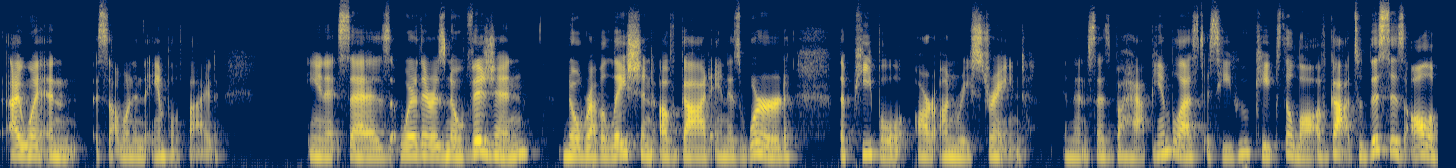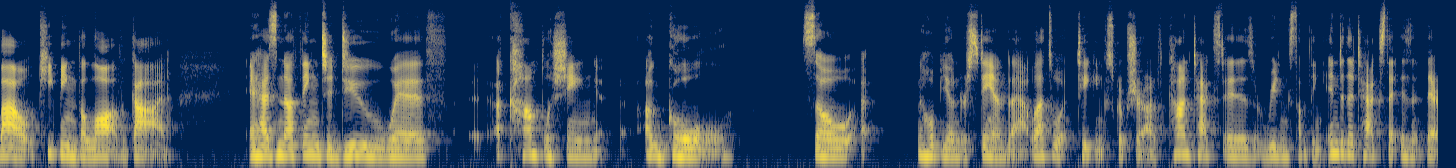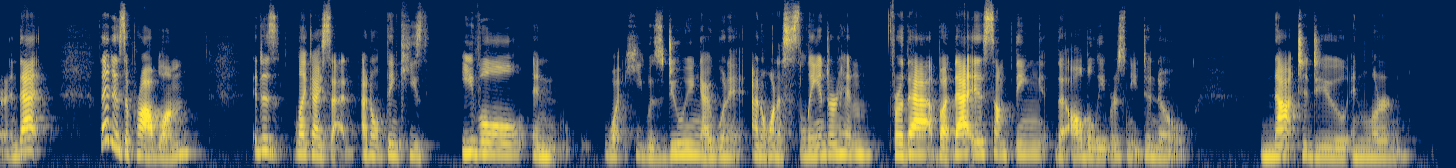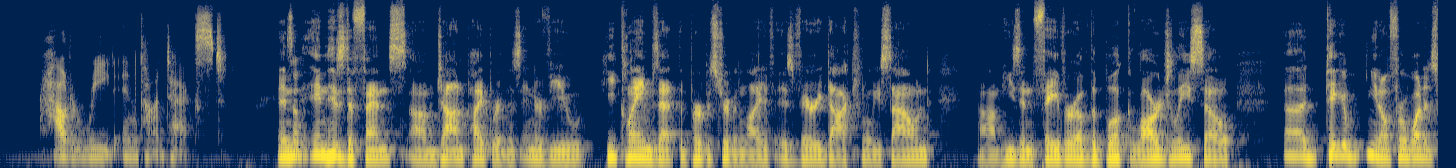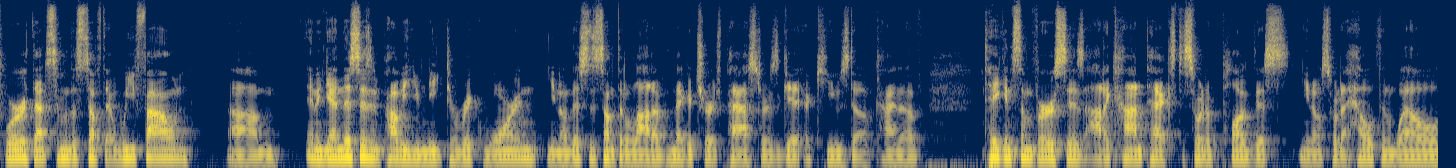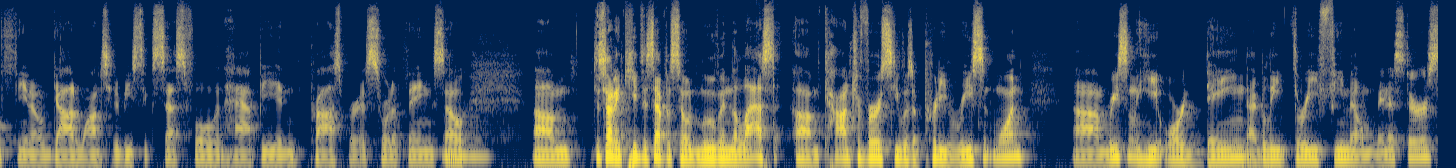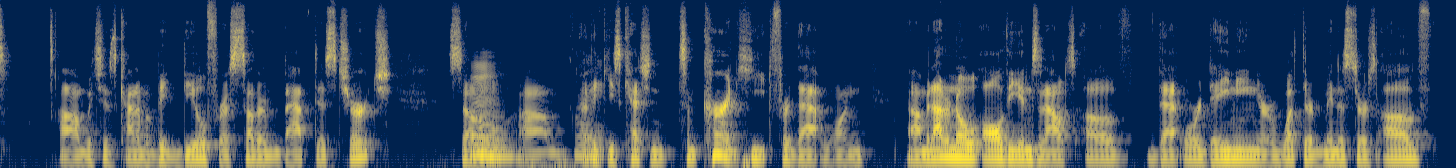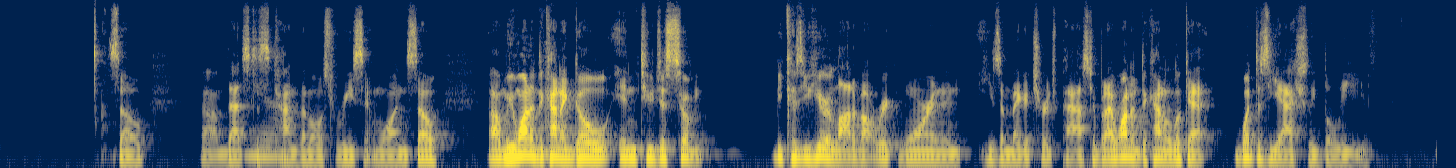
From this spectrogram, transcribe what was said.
I went and I saw one in the Amplified. And it says, Where there is no vision, no revelation of God and his word, the people are unrestrained. And then it says, But happy and blessed is he who keeps the law of God. So this is all about keeping the law of God. It has nothing to do with accomplishing a goal. So I hope you understand that. Well, that's what taking scripture out of context is, or reading something into the text that isn't there. And that that is a problem. It is like I said, I don't think he's evil in what he was doing. I wouldn't I don't want to slander him for that, but that is something that all believers need to know not to do and learn how to read in context. And So- in his defense, um, John Piper in this interview, he claims that the purpose driven life is very doctrinally sound. Um, he's in favor of the book largely. So uh, take it, you know, for what it's worth. That's some of the stuff that we found. Um, and again, this isn't probably unique to Rick Warren. You know, this is something a lot of megachurch pastors get accused of, kind of taking some verses out of context to sort of plug this, you know, sort of health and wealth, you know, God wants you to be successful and happy and prosperous sort of thing. So, Mhm. um, just trying to keep this episode moving. The last um, controversy was a pretty recent one. Um, recently, he ordained, I believe, three female ministers, um, which is kind of a big deal for a Southern Baptist church. So Mm, um, I think he's catching some current heat for that one. Um, and I don't know all the ins and outs of that ordaining or what they're ministers of. So um, that's just Yeah. kind of the most recent one. So um, we wanted to kind of go into just some because you hear a lot about Rick Warren and he's a megachurch pastor, but I wanted to kind of look at what does he actually believe,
